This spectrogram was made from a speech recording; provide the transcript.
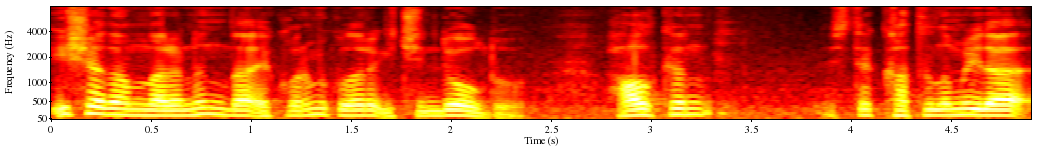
iş adamlarının da ekonomik olarak içinde olduğu, halkın işte katılımıyla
